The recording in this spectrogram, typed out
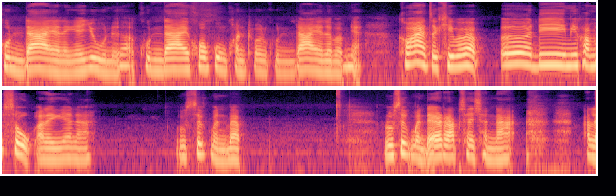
คุณได้อะไรเงี้ยอยู่เหนือคุณได้ควบคุมคอนโทรลคุณได้อะไรแบบเนี้ยเขาอาจจะคิดว่าแบบ เออดีมีความสุขอะไรเงี้ยนะ รู้สึกเหมือนแบบ รู้สึกเหมือนได้รับชัยชนะ อะไร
